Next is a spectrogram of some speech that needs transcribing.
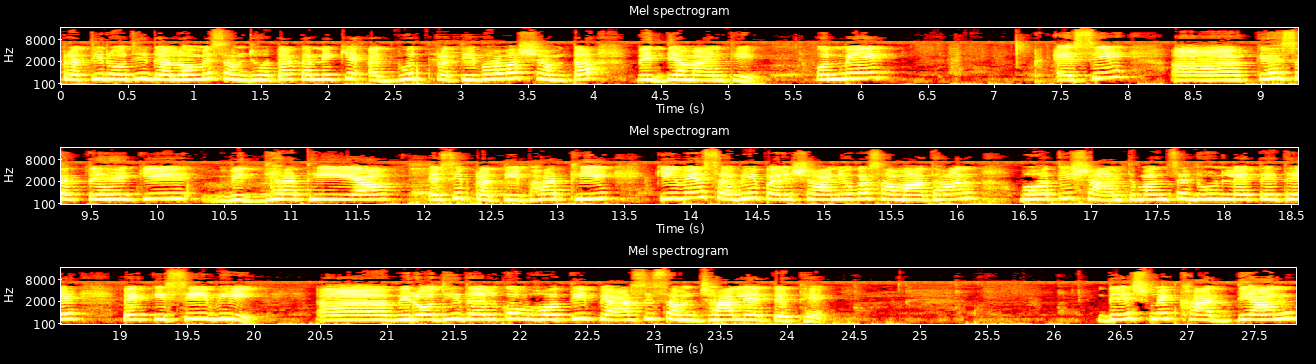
प्रतिरोधी दलों में समझौता करने की अद्भुत प्रतिभा व क्षमता विद्यमान थी। उनमें ऐसी आ, कह सकते हैं कि विद्या थी या ऐसी प्रतिभा थी कि वे सभी परेशानियों का समाधान बहुत ही शांत मन से ढूंढ लेते थे। वे किसी भी आ, विरोधी दल को बहुत ही प्यार से समझा लेते थे। देश में खाद्यान्न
